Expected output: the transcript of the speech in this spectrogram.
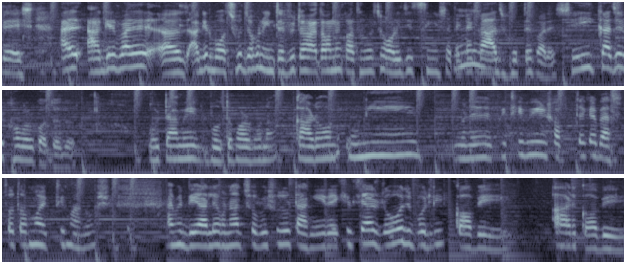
বেশ আর আগের বারে আগের বছর যখন ইন্টারভিউটা হয় তখন কথা হচ্ছে অরিজিৎ সিং এর সাথে একটা কাজ হতে পারে। সেই কাজের খবর কত দূর ওটা আমি বলতে পারব না। কারণ উনি মানে পৃথিবীর সব থেকে ব্যস্ততম একটি মানুষ। আমি দেয়ালে ওনার ছবি শুধু টাঙিয়ে রেখেছি আর রোজ বলি কবে? আর কবে?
